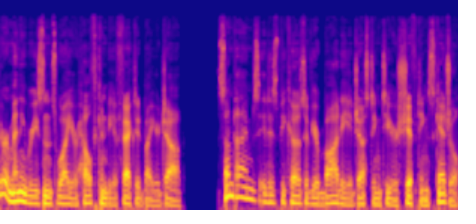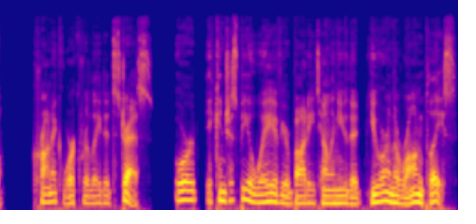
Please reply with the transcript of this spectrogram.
There are many reasons why your health can be affected by your job. Sometimes it is because of your body adjusting to your shifting schedule, chronic work related stress, or it can just be a way of your body telling you that you are in the wrong place.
